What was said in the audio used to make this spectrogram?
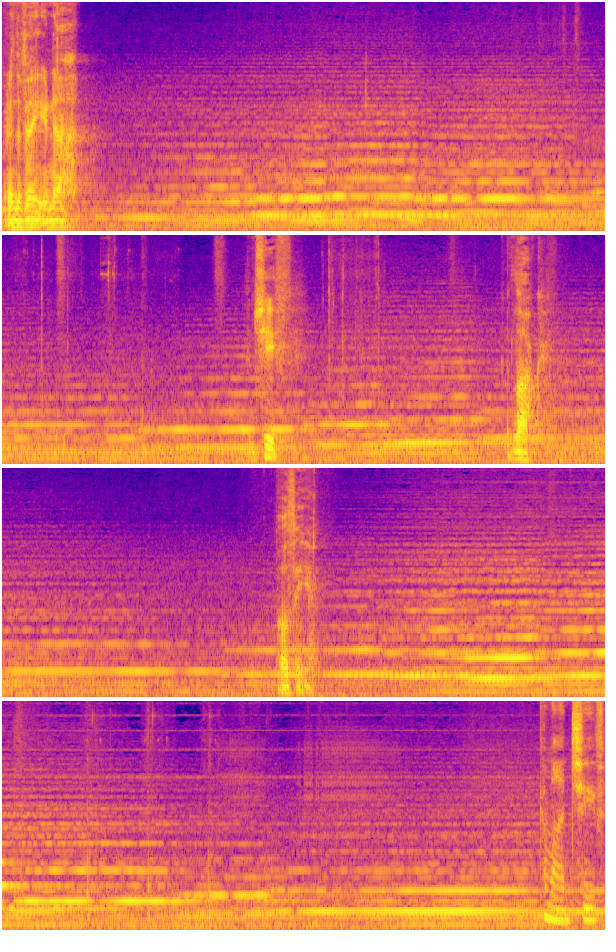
But in the event you're not. And Chief, good luck. Both of you. Come on, Chief.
